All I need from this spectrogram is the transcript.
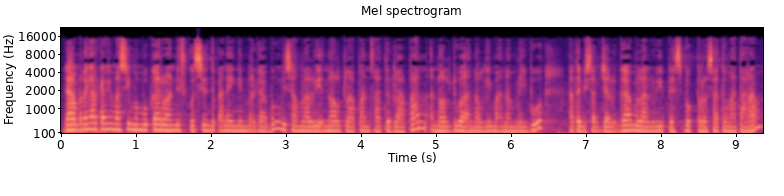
Dan pendengar kami masih membuka ruang diskusi untuk Anda ingin bergabung bisa melalui 0818 02056000 atau bisa juga melalui Facebook Pro 1 Mataram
